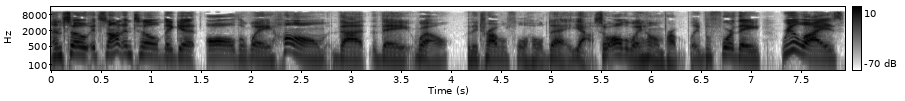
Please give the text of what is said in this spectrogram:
And so it's not until they get all the way home that they, well, they traveled for a whole day. Yeah. So all the way home, probably, before they realize,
